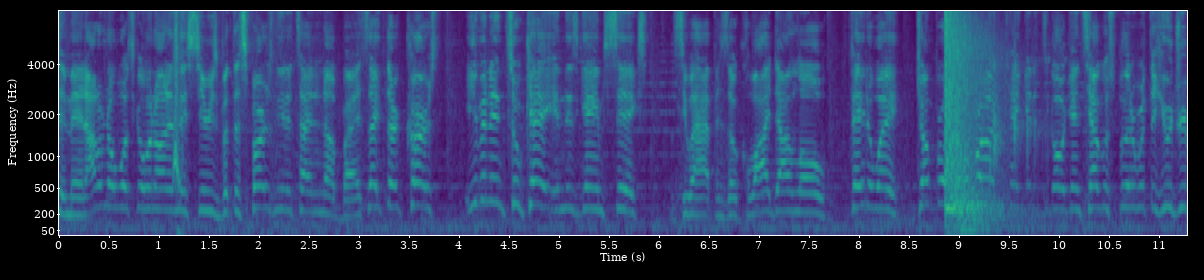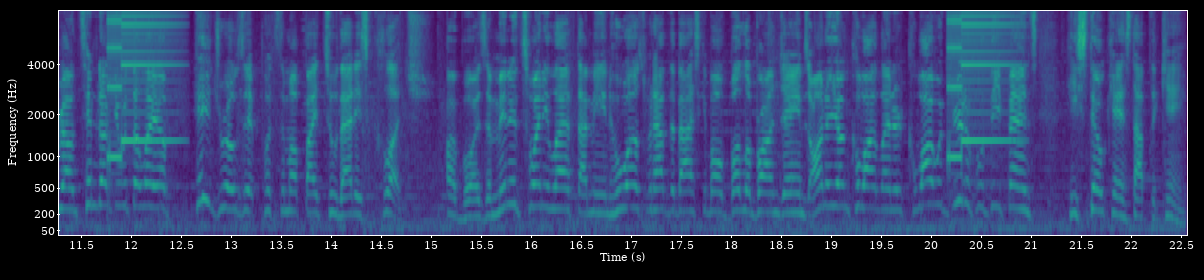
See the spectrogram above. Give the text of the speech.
Man, I don't know what's going on in this series, but the Spurs need to tighten up, bro. It's like they're cursed, even in 2K in this game six. Let's see what happens, though. Kawhi down low, fade away, jumper over LeBron. Can't get it to go again. Tiago Splitter with the huge rebound. Tim Duncan with the layup. He drills it, puts them up by two. That is clutch. All right, boys, a minute 20 left. I mean, who else would have the basketball but LeBron James on a young Kawhi Leonard? Kawhi with beautiful defense. He still can't stop the king.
